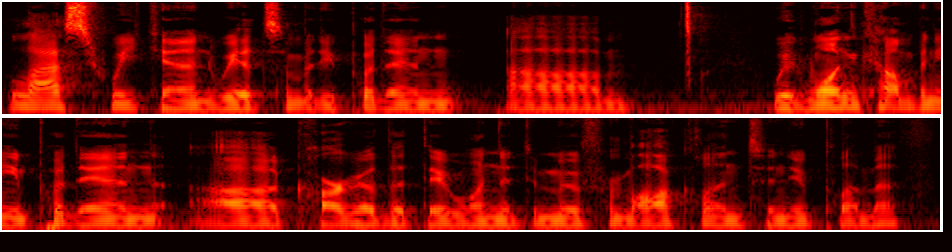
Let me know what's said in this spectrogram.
last weekend, we had somebody put in, um, we had one company put in uh, cargo that they wanted to move from Auckland to New Plymouth.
